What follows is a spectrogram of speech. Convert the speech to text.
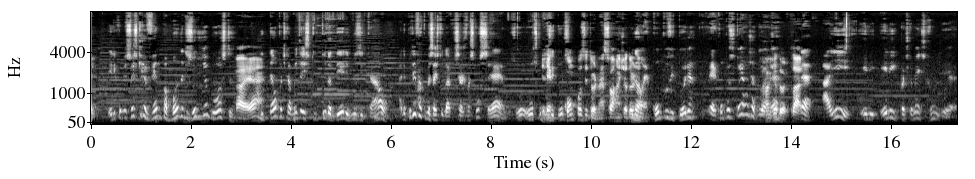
ele. Ele começou escrevendo pra banda 18 de agosto. Ah, é? Então, praticamente, a estrutura dele, musical. Aí depois ele vai começar a estudar com o Sérgio Vasconcelos, ou- outros Ele é compositores. compositor, não é só arranjador, não. não, é compositor e, é, compositor e arranjador. Arranjador, claro. Né? É, aí, ele, ele praticamente. vamos ver,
